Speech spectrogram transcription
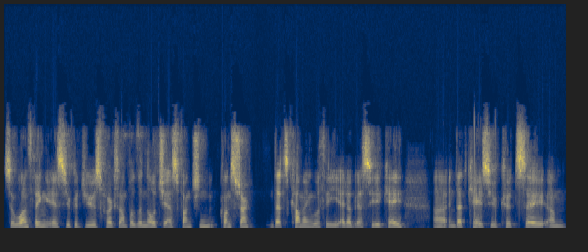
So one thing is you could use, for example, the Node.js function construct that's coming with the AWS CDK. Uh, in that case, you could say, um,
